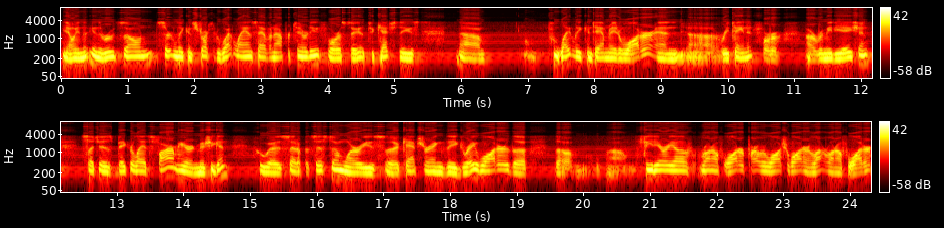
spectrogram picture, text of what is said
you know, in the, in the root zone. Certainly constructed wetlands have an opportunity for us to, to catch these um, lightly contaminated water and uh, retain it for remediation, such as Baker Ladd's farm here in Michigan, who has set up a system where he's uh, capturing the gray water, the the um, feed area runoff water, partly wash water, and lot runoff water,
